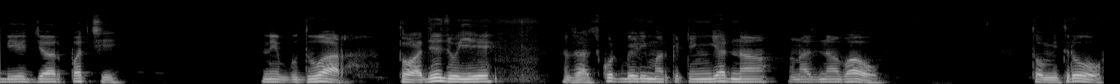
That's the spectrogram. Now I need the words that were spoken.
બે હજાર પચીસ ને બુધવાર. તો આજે જોઈએ રાજકોટ બેડી માર્કેટિંગ યાર્ડના અનાજના ભાવ. તો મિત્રો,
